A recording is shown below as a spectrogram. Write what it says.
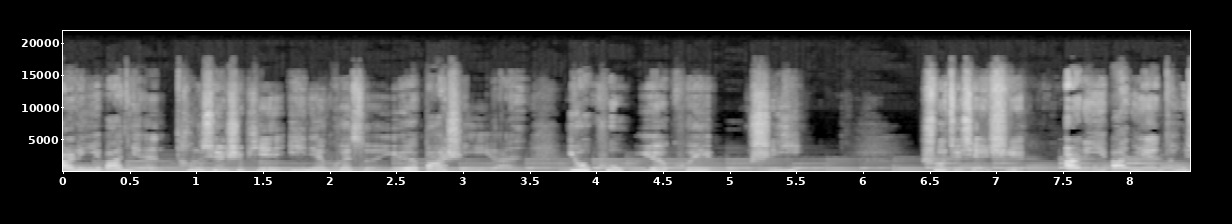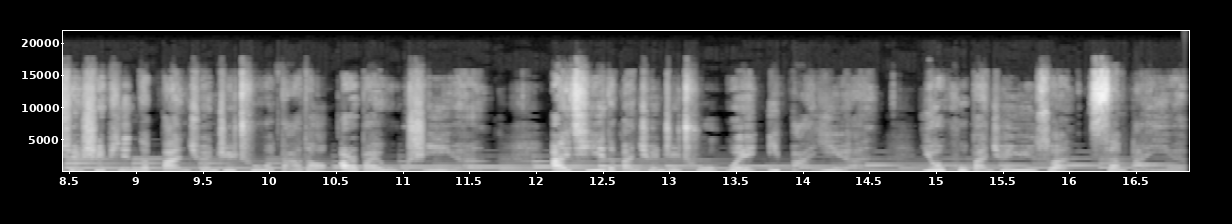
二零一八年，腾讯视频一年亏损约八十亿元，优酷约亏五十亿。数据显示，二零一八年腾讯视频的版权支出达到二百五十亿元，爱奇艺的版权支出为一百亿元，优酷版权预算三百亿元。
